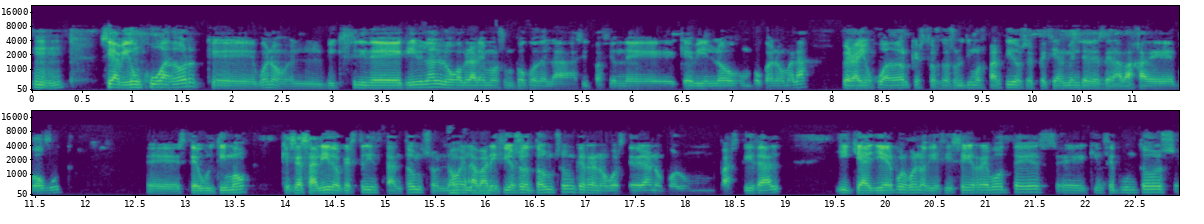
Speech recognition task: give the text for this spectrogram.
Sí, ha habido un jugador que, bueno, el Big Three de Cleveland, luego hablaremos un poco de la situación de Kevin Love un poco anómala, pero hay un jugador que estos dos últimos partidos, especialmente desde la baja de Bogut, eh, este último, que se ha salido, que es Tristan Thompson, ¿no? El avaricioso Thompson que renovó este verano por un pastizal y que ayer, pues bueno, 16 rebotes, eh, 15 puntos.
